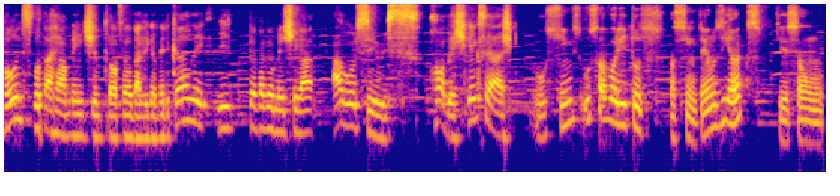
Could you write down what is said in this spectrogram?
vão disputar realmente o troféu da Liga Americana e, e provavelmente chegar à World Series? Robert, o que, que você acha? Os times, os favoritos, assim, tem os Yankees, que são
